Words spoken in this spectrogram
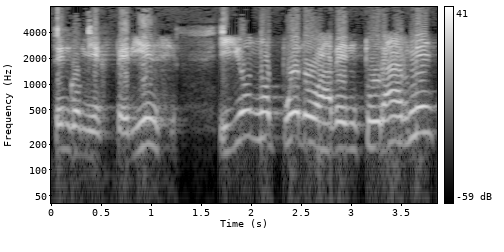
tengo mi experiencia y yo no puedo aventurarme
